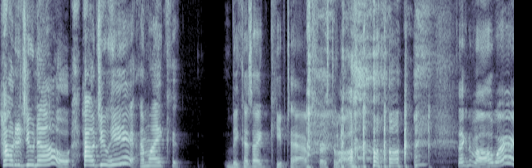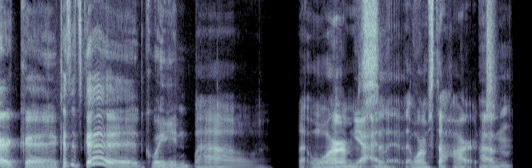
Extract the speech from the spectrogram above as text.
How did you know? How'd you hear?" I'm like, "Because I keep tabs. First of all, second of all, work because it's good, Queen." Wow. That warms. Yeah, I live. That warms the heart. Um,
